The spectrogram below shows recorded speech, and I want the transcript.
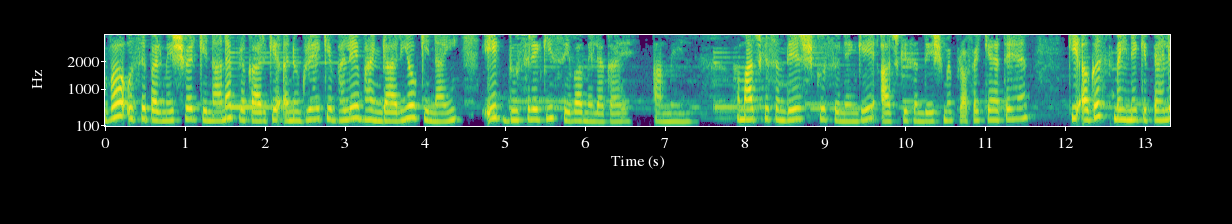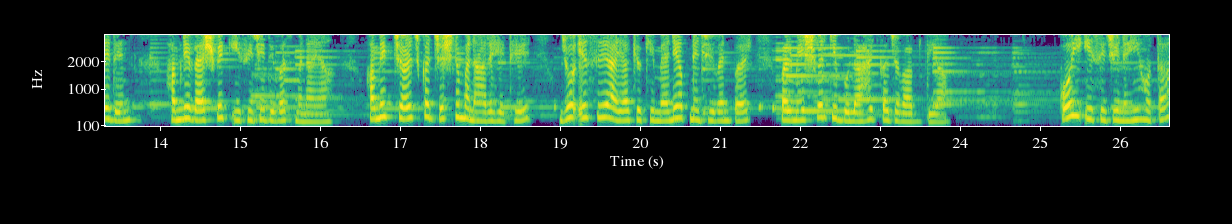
वह उसे परमेश्वर के नाना प्रकार के अनुग्रह के भले भंडारियों की नाई एक दूसरे की सेवा में लगाए। आमीन। हम आज के संदेश को सुनेंगे। आज के संदेश में प्रॉफिट कहते हैं कि अगस्त महीने के पहले दिन हमने वैश्विक ईसीजी दिवस मनाया। हम एक चर्च का जश्न मना रहे थे, जो इसलिए आया क्योंकि मैंने अपने जीवन पर परमेश्वर की बुलाहट का जवाब दिया। कोई ईसीजी नहीं होता,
